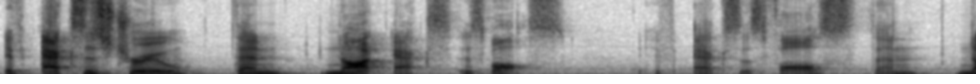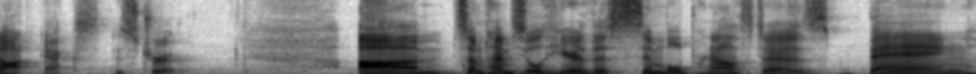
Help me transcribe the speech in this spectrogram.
If x is true, then not x is false. If x is false, then not x is true. Um, sometimes you'll hear this symbol pronounced as bang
